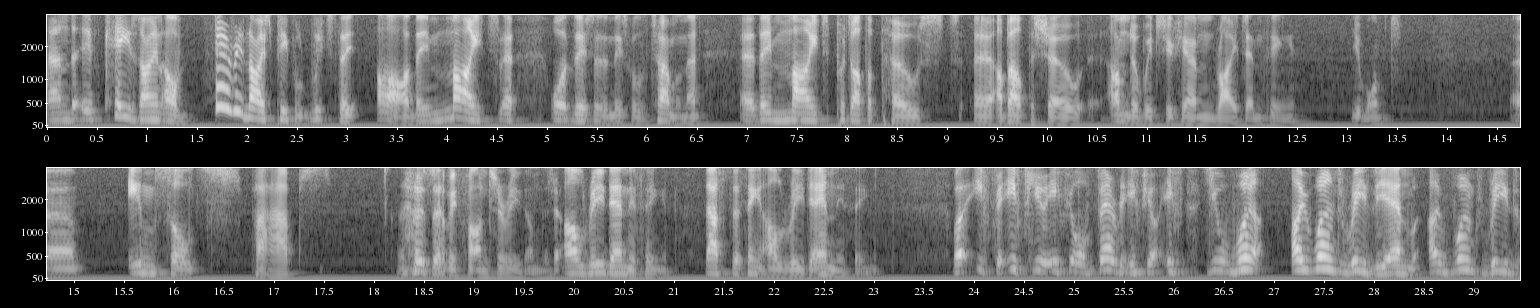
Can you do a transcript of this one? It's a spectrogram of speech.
And if KZINE are very nice people, which they are, they might, uh, or this uh, this will determine that, uh, they might put up a post uh, about the show under which you can write anything you want. Um, insults, perhaps. Those will be fun to read on the show. I'll read anything. That's the thing. I'll read anything. Well, if if you if you're very if you if you will I won't read the N. I won't read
